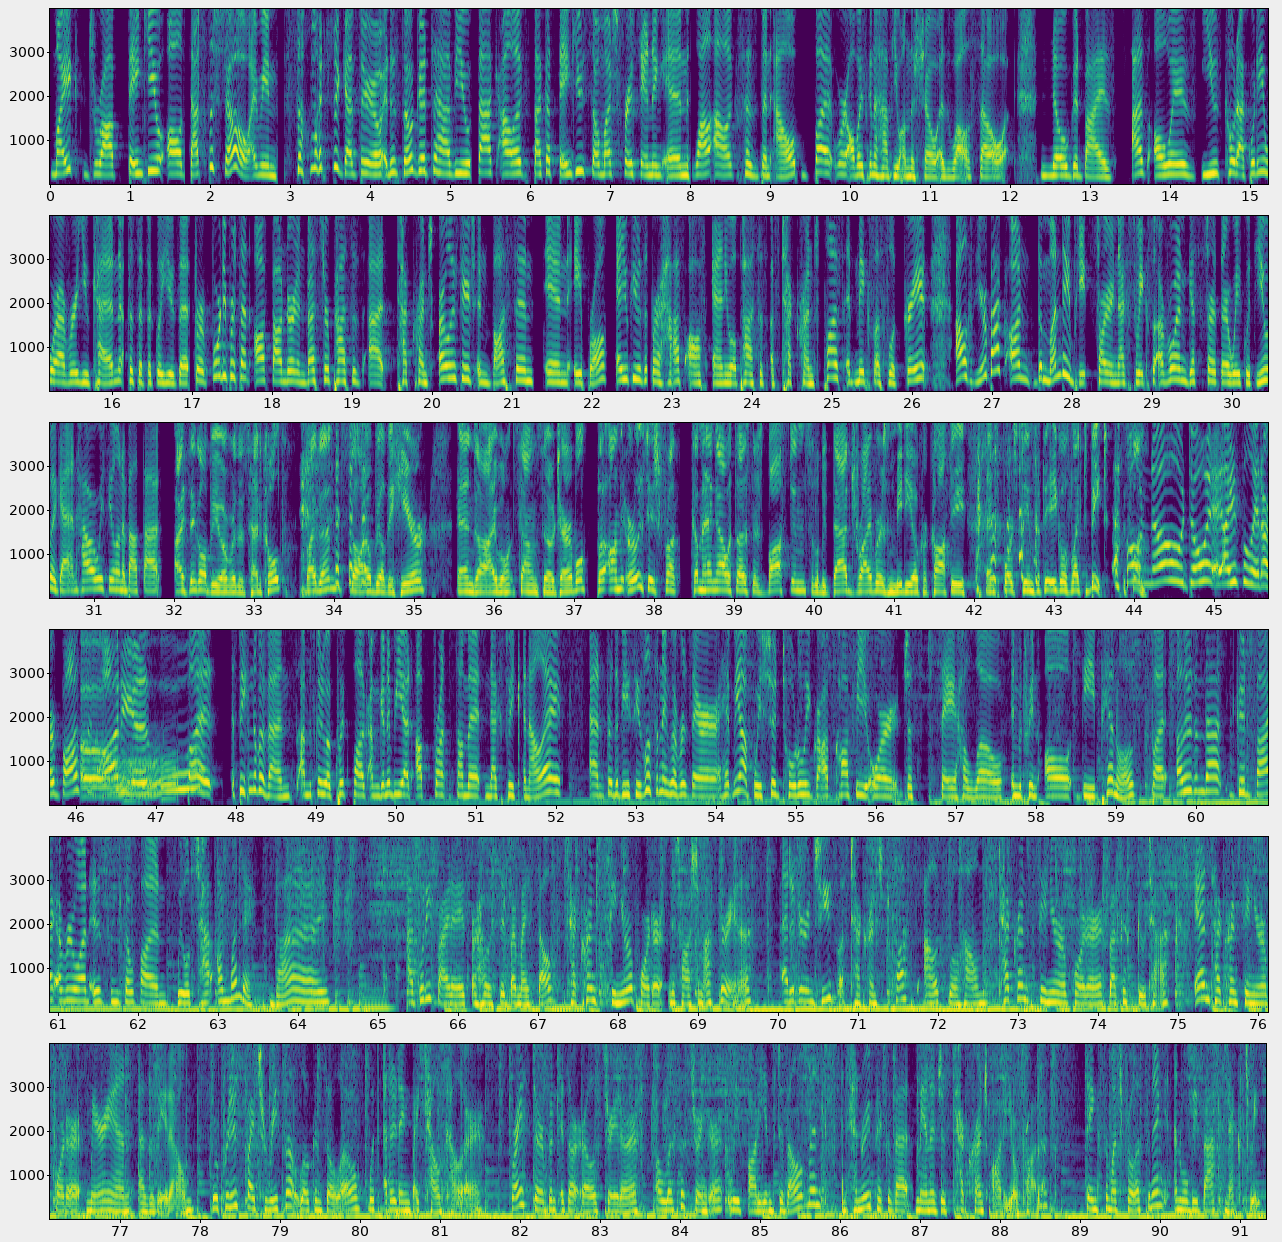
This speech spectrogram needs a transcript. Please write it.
Mic, drop. Thank you all. That's the show. I mean, so much to get through. It is so good to have you back, Alex. Becca, thank you so much for standing in while Alex has been out, but we're always going to have you on the show as well. So no goodbyes. As always, use code equity wherever you can. Specifically, use it for 40% off founder and investor passes at TechCrunch early stage in Boston in April. And you can use it for half off annual passes of TechCrunch Plus. It makes us look great. Alex, you're back on the Monday beat starting next week. So everyone gets to start their week with you again. How are we feeling about that? I think I'll be over this head cold by then. so I'll be able to hear and uh, I won't sound so terrible. But on the early stage front, come hang out with us. There's Boston. So there'll be bad drivers and mediocre coffee and sports teams that the Eagles like to beat. It's oh fun. no, don't isolate our Boston oh. audience. But speaking of events, I'm just going to do a quick plug. I'm going to be at Upfront Summit next week in LA. And for the VCs listening, whoever's there, hit me up. We should totally grab coffee or just say hello in between all the panels. But other than that, goodbye, everyone. It has been so fun. We will chat on Monday. Bye. Equity Fridays are hosted by myself, TechCrunch senior reporter Natasha Mascarenhas, editor in chief of TechCrunch Plus, Alex Wilhelm, TechCrunch senior reporter Becca Szkutak, and TechCrunch senior reporter Mary Ann Azevedo. We're produced by Theresa Loconsolo with editing by Kel Keller. Bryce Durbin is our illustrator, Alyssa Stringer leads audience development, and Henry Pickavet manages TechCrunch audio products. Thanks so much for listening, and we'll be back next week.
